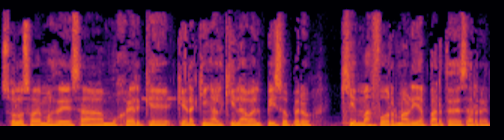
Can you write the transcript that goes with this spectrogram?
solo sabemos de esa mujer que, que era quien alquilaba el piso, pero ¿quién más formaría parte de esa red?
